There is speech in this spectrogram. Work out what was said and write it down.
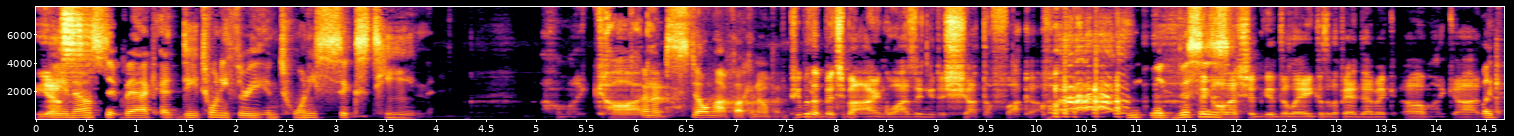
Yes. They announced it back at D23 in 2016. Oh my god. and it's still not fucking open. People that bitch about Iron Gwazi need to shut the fuck up. Like this like, is all that shit get delayed because of the pandemic. Oh my god. like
